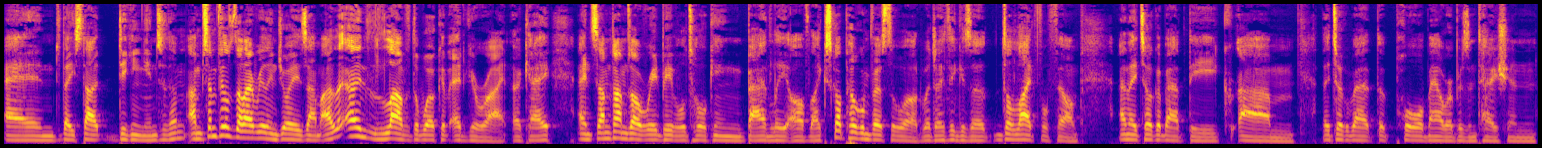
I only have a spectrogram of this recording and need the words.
and they start digging into them. Um, some films that I really enjoy is um, I, I love the work of Edgar Wright. Okay, and sometimes I'll read people talking badly of like Scott Pilgrim vs. the World, which I think is a delightful film, and they talk about the um, they talk about the poor male representation,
